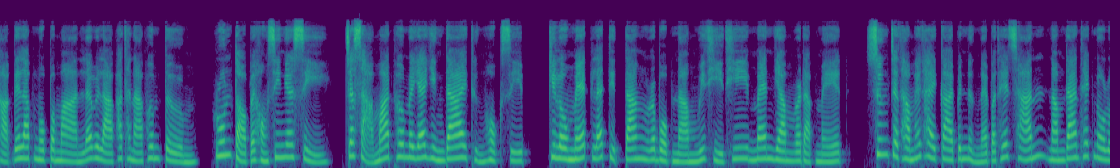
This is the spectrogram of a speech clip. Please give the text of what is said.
หากได้รับงบประมาณและเวลาพัฒนาเพิ่มเติม รุ่นต่อไปของซีเนียร์สีจะสามารถเพิ่มระยะยิงได้ถึง 60 กิโลเมตร และติดตั้งระบบนำวิถีที่แม่นยำระดับเมตร ซึ่งจะทำให้ไทยกลายเป็นหนึ่งในประเทศชั้นนำด้านเทคโนโล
